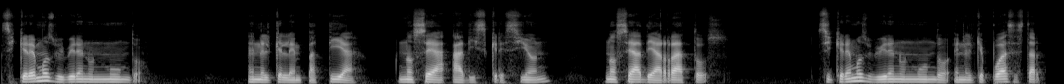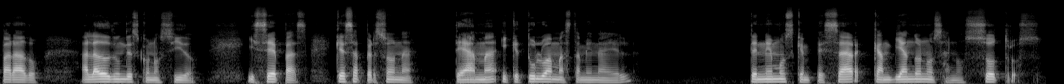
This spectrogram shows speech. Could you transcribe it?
Si queremos vivir en un mundo en el que la empatía no sea a discreción, no sea de a ratos, si queremos vivir en un mundo en el que puedas estar parado al lado de un desconocido y sepas que esa persona te ama y que tú lo amas también a él, tenemos que empezar cambiándonos a nosotros.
